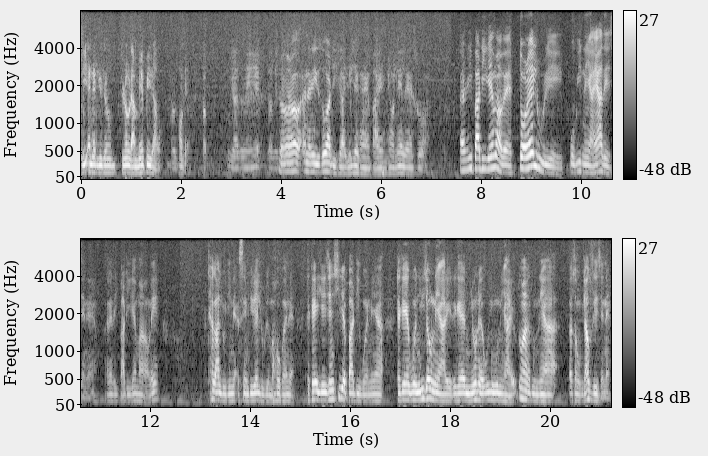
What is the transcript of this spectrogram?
ဒီ NLD ကိုကျွန်တော်ကျွန်တော်ဒါမဲပေးတာပေါ့ဟုတ်ကဲ့ခုရာဇဝင်ရဲ့တော်လေးကျွန်တော်တို့ NLD ဆိုတာဒီကရွေးချယ်ခံရဘာတွေမျှော်လင့်လဲဆိုတော့ NLD ပါတီထဲမှာပဲတော်တဲ့လူတွေပို့ပြီးနေရာရသေးတယ် NLD ပါတီထဲမှာအောင်လေအထက်ကလူကြီးနဲ့အဆင်ပြေတဲ့လူတွေမဟုတ်ဘဲနဲ့တကယ်အရေးချင်းရှိတဲ့ပါတီဝင်တွေကတကယ်ဝင်ကြီးချုပ်နေရာတွေတကယ်မျိုးနယ်ဦးစီးမှုနေရာတွေတွန်းရသူနေရာအစုံရောက်စေခြင်းနဲ့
